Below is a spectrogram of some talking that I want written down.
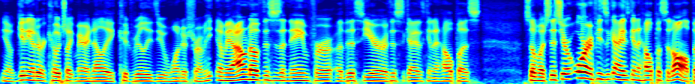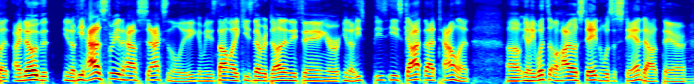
you know, getting under a coach like Marinelli could really do wonders for him. He, I mean, I don't know if this is a name for uh, this year, or if this is a guy that's going to help us so much this year, or if he's a guy who's going to help us at all. But I know that you know he has three and a half sacks in the league. I mean, it's not like he's never done anything, or you know, he's he's, he's got that talent. Uh, you know, he went to Ohio State and was a standout there. Mm-hmm.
